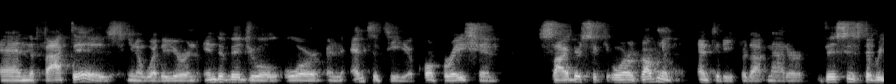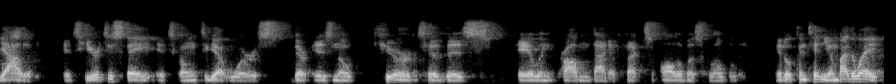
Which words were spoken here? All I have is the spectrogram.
And the fact is, you know, whether you're an individual or an entity, a corporation, cybersecurity or a government entity for that matter, this is the reality. It's here to stay. It's going to get worse. There is no cure to this ailing problem that affects all of us globally. It'll continue. And by the way,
